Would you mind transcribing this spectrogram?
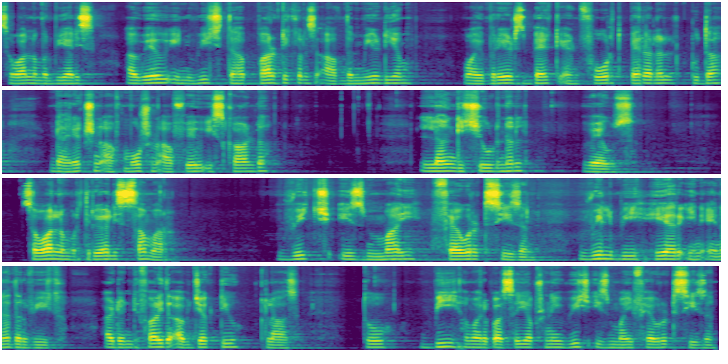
سوال نمبر بیالیس A wave in which the particles of the medium vibrates back and forth parallel to the direction of motion of wave is called longitudinal waves. سوال نمبر تریالیس summer which is my favorite season will be here in another week identify the objective clause تو B ہمارے پاس صحیح آپشن ہے which is my favorite season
